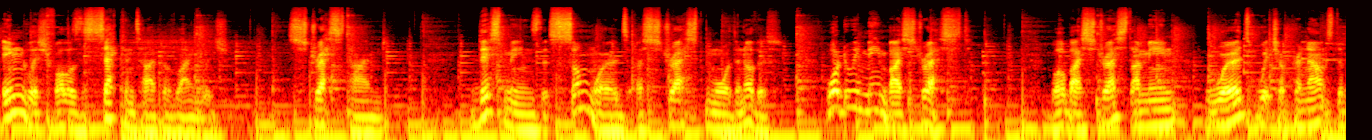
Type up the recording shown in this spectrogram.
English follows the second type of language, stress timed. This means that some words are stressed more than others. What do we mean by stressed? Well, by stressed, I mean words which are pronounced a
